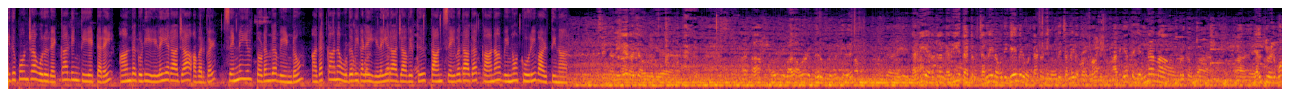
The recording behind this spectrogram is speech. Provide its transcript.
இதுபோன்ற ஒரு ரெக்கார்டிங் தியேட்டரை ஆந்தகுடி இளையராஜா அவர்கள் சென்னையில் தொடங்க வேண்டும். அதற்கான உதவிகளை இளையராஜாவிற்கு தான் செய்வதாக கானா வினோத் கூறி வாழ்த்தினார். இளையராஜா அவருடைய அவருடைய பேர் இருக்குது. நிறைய இடத்துல நிறைய தேட்டர் சென்னையில வந்து இதே மாதிரி ஒரு தேட்டர் நீங்க வந்து சென்னையில திறக்கணும் அதுக்கேற்ற என்னென்ன உங்களுக்கு ஹெல்ப் வேணுமோ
